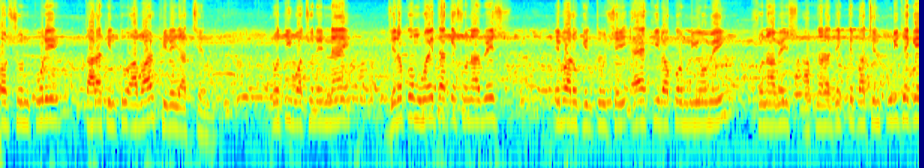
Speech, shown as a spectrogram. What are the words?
দর্শন করে তারা কিন্তু আবার ফিরে যাচ্ছেন। প্রতি বছরের ন্যায় যেরকম হয়ে থাকে সোনাবেশ, এবারও কিন্তু সেই একই রকম নিয়মেই সোনাবেশ আপনারা দেখতে পাচ্ছেন পুরী থেকে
